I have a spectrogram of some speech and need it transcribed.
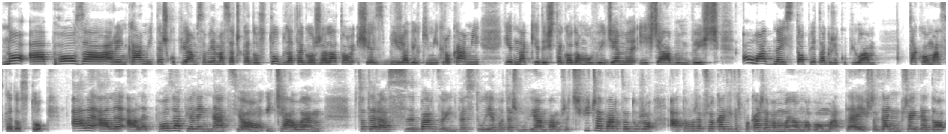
No a poza rękami też kupiłam sobie maseczkę do stóp, dlatego że lato się zbliża wielkimi krokami. Jednak kiedyś z tego domu wyjdziemy i chciałabym wyjść o ładnej stopie, także kupiłam taką maskę do stóp. Ale, ale, ale poza pielęgnacją i ciałem, w co teraz bardzo inwestuję, bo też mówiłam Wam, że ćwiczę bardzo dużo. A to może przy okazji też pokażę Wam moją nową matę. Jeszcze zanim przejdę do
